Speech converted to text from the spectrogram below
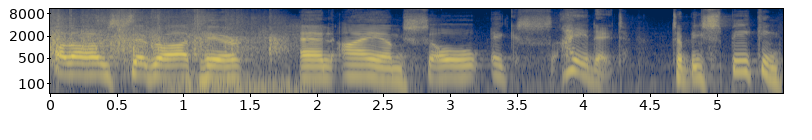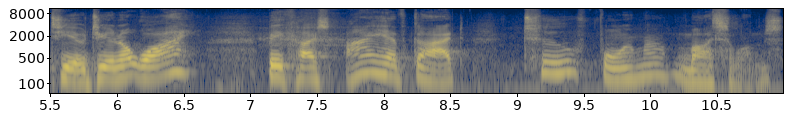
Hello, Sid Roth here, and I am so excited to be speaking to you. Do you know why? Because I have got two former Muslims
